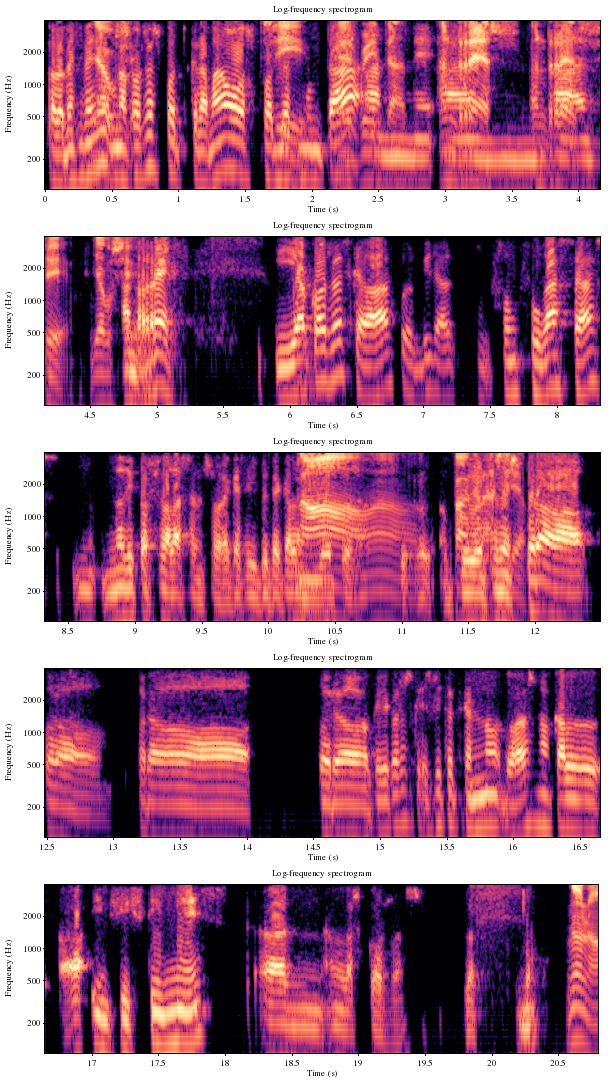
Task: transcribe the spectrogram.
Però a més a més, Ja una sé. cosa es pot cremar o es pot Sí, desmuntar veritat. en, eh, En res, en res, sí. Ja ho sé. en res. I hi ha coses que a vegades, doncs, mira, són fugasses, no no dic per això de l'ascensor, eh, que és veritat que No, no, eh, més, però, però, però, però que hi ha coses que és veritat que no, de vegades no cal eh, insistir més en, en les coses. No. No, no,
